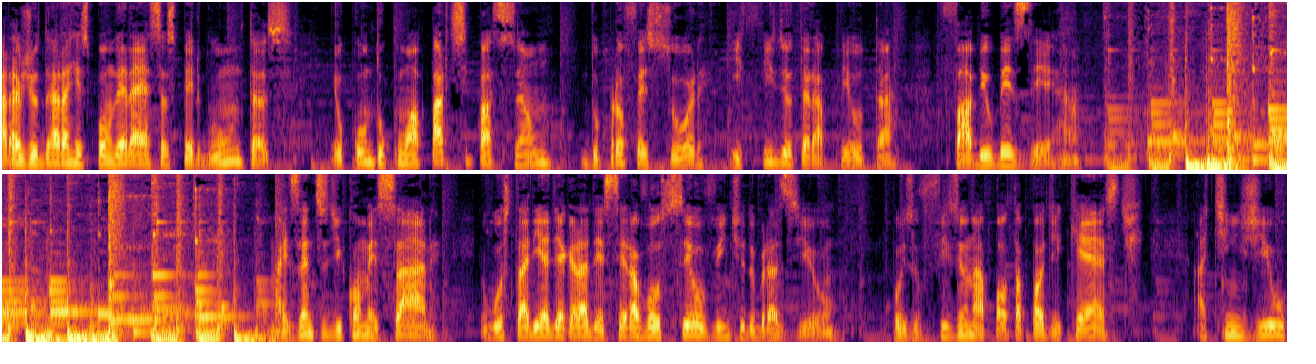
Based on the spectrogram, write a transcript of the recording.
Para ajudar a responder a essas perguntas, eu conto com a participação do professor e fisioterapeuta Fábio Bezerra. Mas antes de começar, eu gostaria de agradecer a você, ouvinte do Brasil, pois o Físio na Pauta Podcast atingiu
